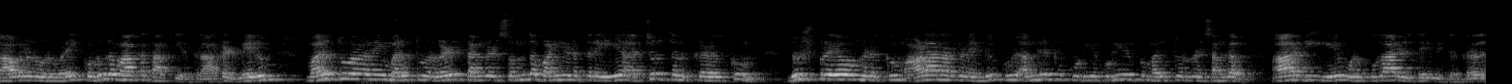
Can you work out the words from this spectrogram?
காவலர் ஒருவரை கொடூரமாக தாக்கியிருக்கிறார்கள். மேலும் மருத்துவமனை மருத்துவர்கள் தங்கள் சொந்த பணியிடத்திலேயே அச்சுறுத்தல்களுக்கும் துஷ்பிரயோகங்களுக்கும் ஆளானார்கள் என்று அங்கிருக்கக்கூடிய குடியிருப்பு மருத்துவர்கள் சங்கம் ஆர்டிஏ ஒரு புகாரில் தெரிவித்திருக்கிறது.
